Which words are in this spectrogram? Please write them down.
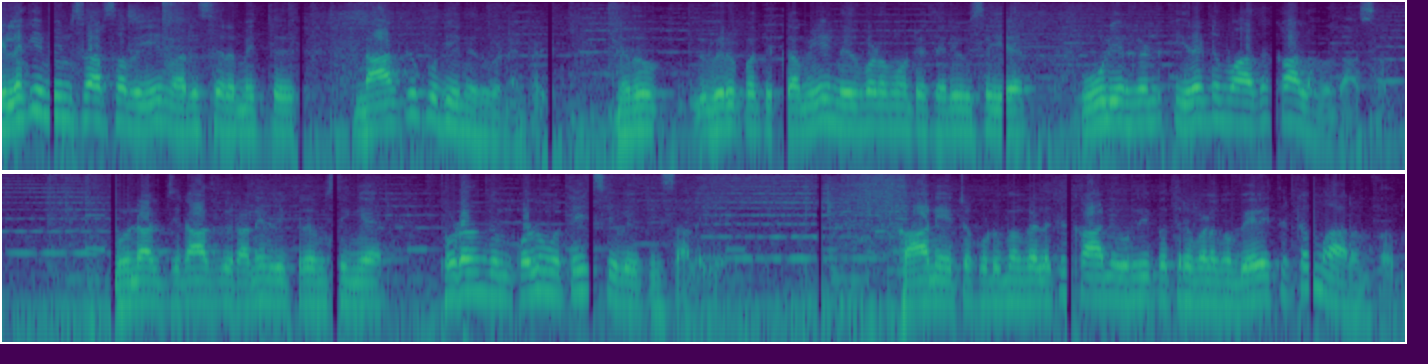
இலங்கை மின்சார சபையை மறுசீரமைத்து நான்கு புதிய நிறுவனங்கள். நிறு விருப்பத்திற்கமைய நிறுவனம் ஒன்றை தெரிவு செய்ய ஊழியர்களுக்கு இரண்டு மாத கால அவகாசம். முன்னாள் ஜனாதிபதி ரணில் விக்ரமசிங்க தொடர்ந்தும் கொழும்பு தேசிய வைத்தியசாலையில் காணியற்ற குடும்பங்களுக்கு காணி உறுதிப்பத்திரம் வழங்கும் வேலை திட்டம் ஆரம்பம்.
